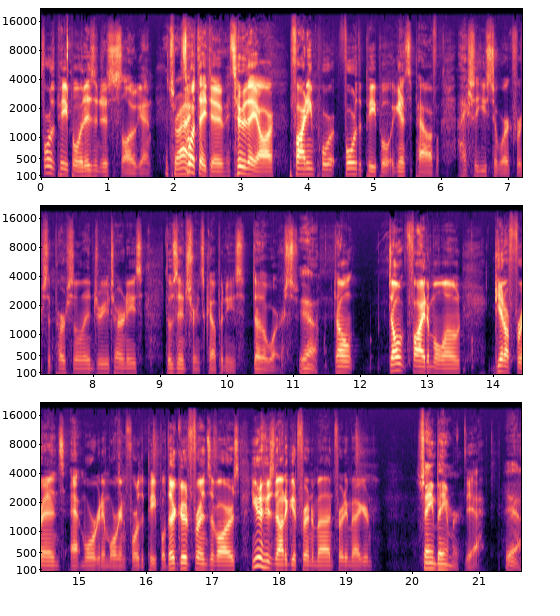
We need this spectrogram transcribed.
for the people, it isn't just a slogan. That's right. It's what they do. It's who they are. Fighting for, for the people against the powerful. I actually used to work for some personal injury attorneys. Those insurance companies, they're the worst. Yeah. Don't don't fight them alone. Get our friends at Morgan and Morgan for the people. They're good friends of ours. You know who's not a good friend of mine? Freddie Maggard. Shane Beamer. Yeah. Yeah.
